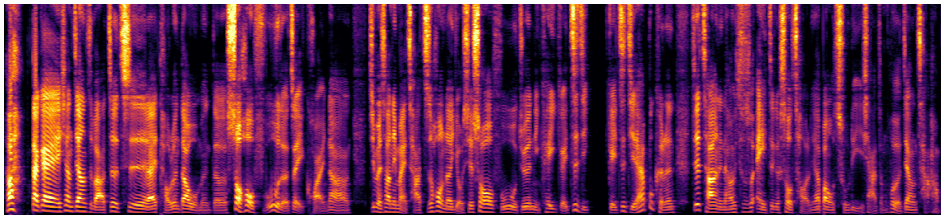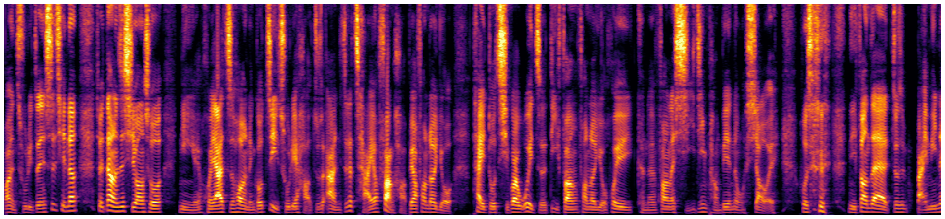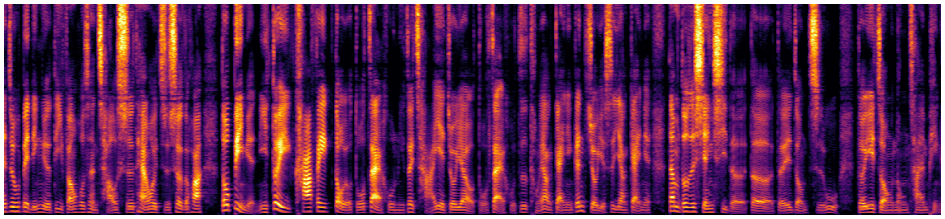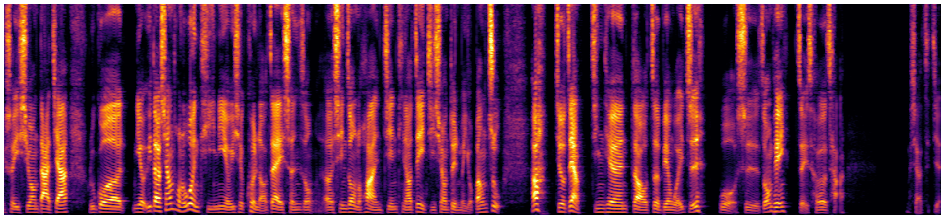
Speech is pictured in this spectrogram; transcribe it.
好，大概像这样子吧。这次来讨论到我们的售后服务的这一块，那基本上你买茶之后呢，有些售后服务，我觉得你可以给自己。给自己，他不可能这些茶，你还会说说，哎、这个受潮，你要帮我处理一下，怎么会有这样的茶哈帮你处理这件事情呢？所以当然是希望说，你回家之后能够自己处理好，就是啊，你这个茶要放好，不要放到有太多奇怪位置的地方，放到有会可能放在洗衣机旁边那种笑，哎，或是你放在就是摆明了就会被淋雨的地方，或是很潮湿，太阳会直射的话，都避免。你对咖啡豆有多在乎，你对茶叶就要有多在乎，这是同样概念，跟酒也是一样概念，他们都是纤细。的的的一种植物的一种农产品，所以希望大家，如果你有遇到相同的问题，你有一些困扰在身中呃心中的话，你今天听到这一集，希望对你们有帮助。好，就这样，今天到这边为止。我是钟平，这里是喝茶，我们下次见。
